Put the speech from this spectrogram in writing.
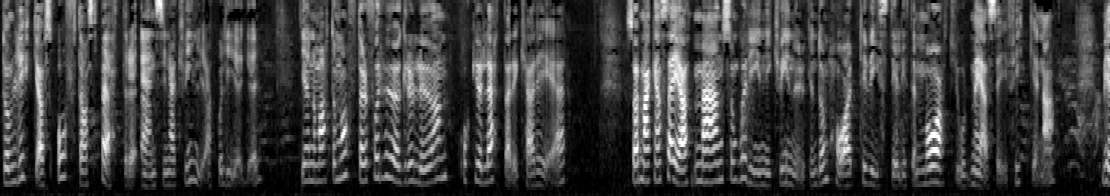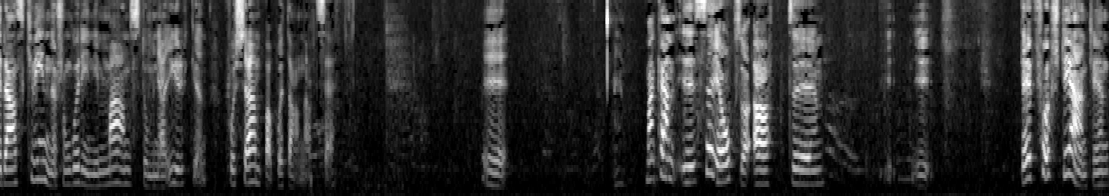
de lyckas oftast bättre än sina kvinnliga kollegor genom att de oftare får högre lön och gör lättare karriär. Så att man kan säga att män som går in i kvinnoyrken, de har till viss del lite matjord med sig i fickorna. Medan kvinnor som går in i mansdominerade yrken får kämpa på ett annat sätt. Eh, man kan eh, säga också att eh, det är först egentligen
